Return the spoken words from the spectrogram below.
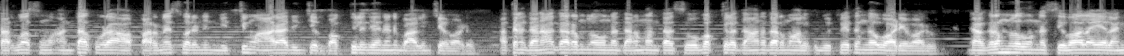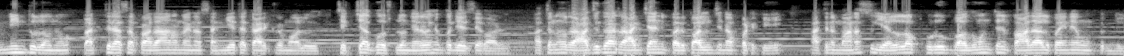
సర్వస్వం అంతా కూడా ఆ పరమేశ్వరుని నిత్యం ఆరాధించే భక్తులదేనని భావించేవాడు. అతని ధనాగారంలో ఉన్న ధనమంతా శివభక్తుల దాన ధర్మాలకు విపరీతంగా వాడేవాడు. నగరంలో ఉన్న శివాలయాలన్నింటిలోనూ భక్తిరస ప్రధానమైన సంగీత కార్యక్రమాలు చర్చాగోష్ఠులు నిర్వహింపజేసేవాడు. అతను రాజుగా రాజ్యాన్ని పరిపాలించినప్పటికీ అతని మనస్సు ఎల్లప్పుడూ భగవంతుని పాదాలపైనే ఉంటుంది.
